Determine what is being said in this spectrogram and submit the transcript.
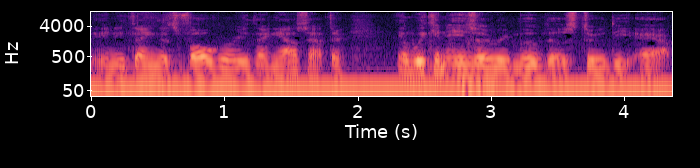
anything that's vulgar or anything else out there. And we can easily remove those through the app.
